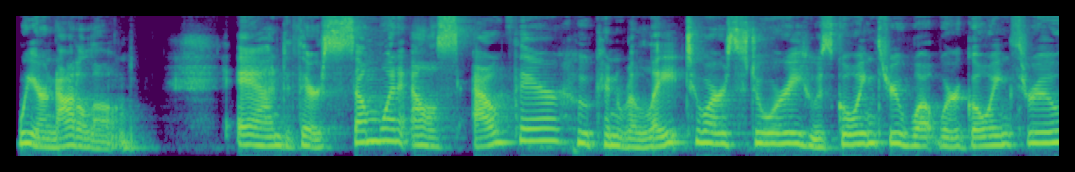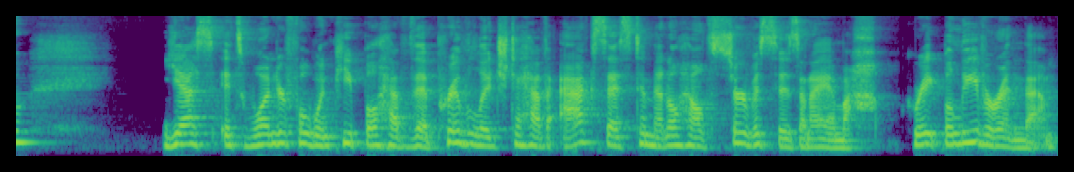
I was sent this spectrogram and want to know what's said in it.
we are not alone. And there's someone else out there who can relate to our story, who's going through what we're going through. Yes, it's wonderful when people have the privilege to have access to mental health services, and I am a great believer in them.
